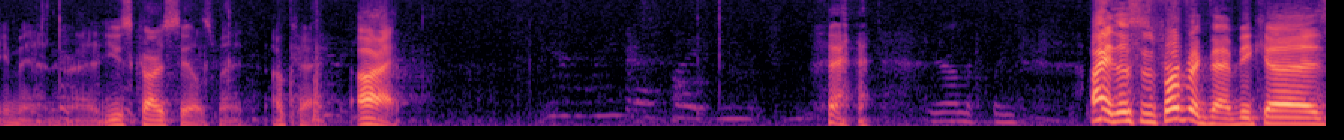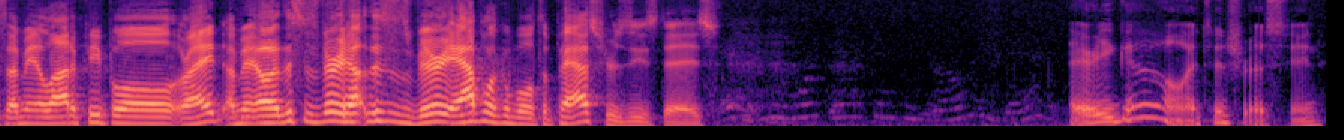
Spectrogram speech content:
amen, right? Used car salesman. Okay. All right. All right, this is perfect then because I mean a lot of people, right? I mean, oh, this is very this is very applicable to pastors these days. There you go. That's interesting.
